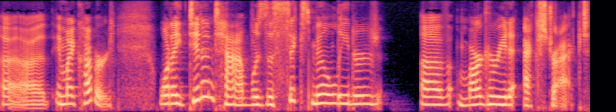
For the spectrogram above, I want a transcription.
uh, in my cupboard. What I didn't have was the six milliliters of margarita extract.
